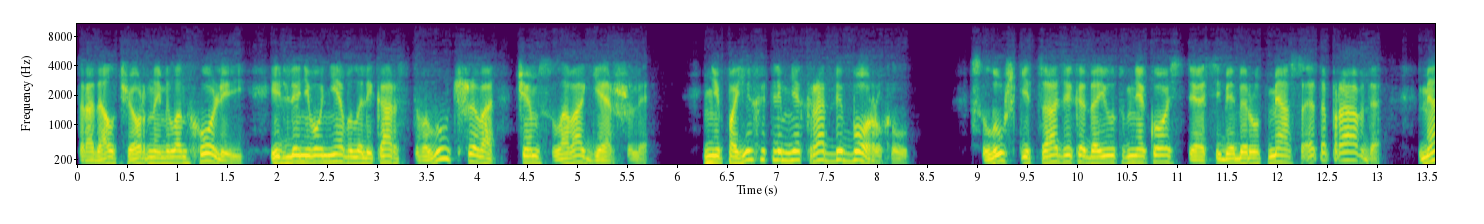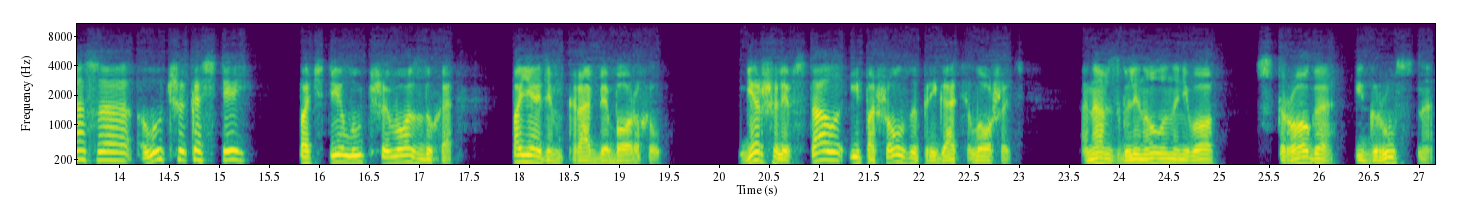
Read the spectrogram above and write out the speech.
страдал черной меланхолией, и для него не было лекарства лучшего, чем слова Гершеля. «Не поехать ли мне к Рабби Борухл?» Служки цадика дают мне кости, а себе берут мясо. Это правда. Мясо лучше костей, почти лучше воздуха. Поедем к Раббе Бороху. Гершелев встал и пошел запрягать лошадь. Она взглянула на него строго и грустно.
